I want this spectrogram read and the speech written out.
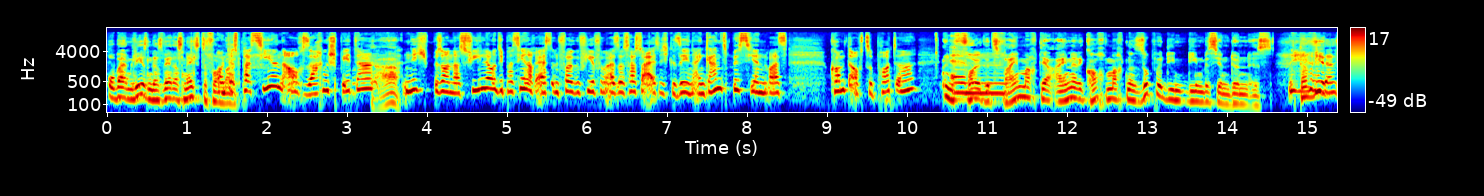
Oh, beim Lesen, das wäre das nächste Format. Und es passieren auch Sachen später, Ja. nicht besonders viele und sie passieren auch erst in Folge 4, 5, also das hast du alles nicht gesehen. Ein ganz bisschen was kommt auch zu Potte. In Ähm, Folge 2 macht der eine, der Koch macht eine Suppe, die, die ein bisschen dünn ist. Da wird,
